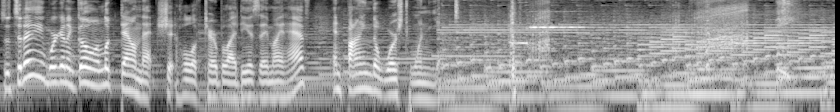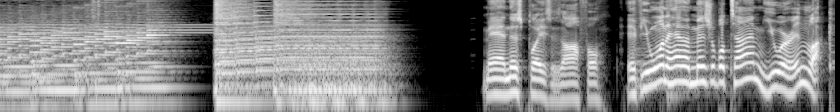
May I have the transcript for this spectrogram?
So today, we're gonna go and look down that shithole of terrible ideas they might have, and find the worst one yet. Man, this place is awful. If you want to have a miserable time, you are in luck.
